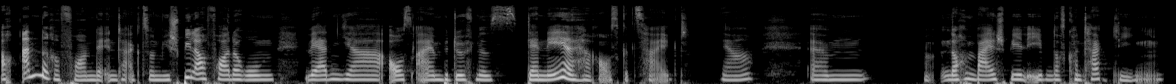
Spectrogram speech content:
auch andere Formen der Interaktion wie Spielaufforderungen werden ja aus einem Bedürfnis der Nähe heraus gezeigt. Ja. Ähm, noch ein Beispiel eben das Kontaktliegen.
